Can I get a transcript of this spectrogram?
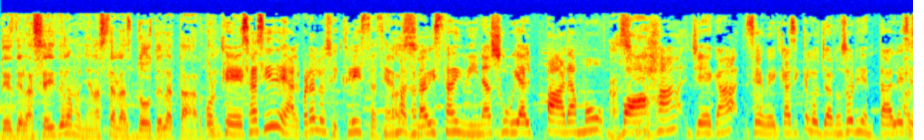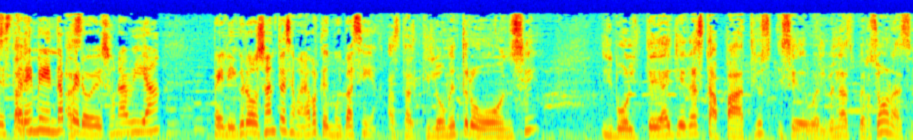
Desde las 6 de la mañana hasta las 2 de la tarde. Porque esa es ideal para los ciclistas, tiene más una vista divina, sube al páramo, Así baja, es. llega, se ven casi que los llanos orientales, hasta es tremenda, pero es una vía peligrosa entre semana porque es muy vacía. Hasta el kilómetro 11 y voltea, llega hasta patios y se devuelven las personas.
